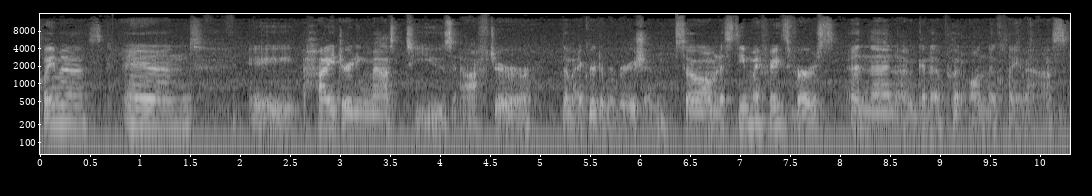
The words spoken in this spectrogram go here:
Clay mask, and a hydrating mask to use after the microdermabrasion. So I'm gonna steam my face first, and then I'm gonna put on the clay mask.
